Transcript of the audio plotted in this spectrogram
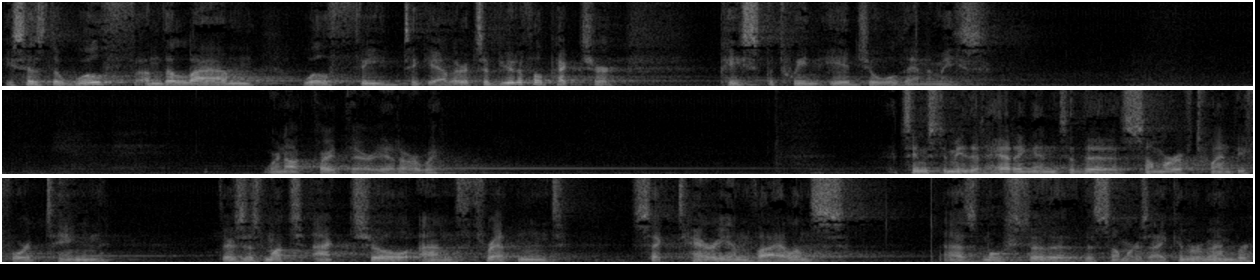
He says the wolf and the lamb will feed together. It's a beautiful picture. Peace between age old enemies. We're not quite there yet, are we? It seems to me that heading into the summer of 2014, there's as much actual and threatened sectarian violence as most of the, the summers I can remember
